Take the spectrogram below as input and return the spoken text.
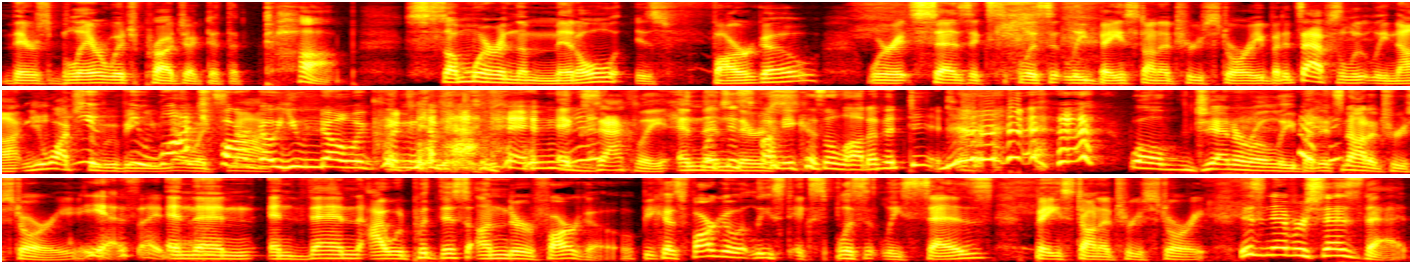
there's Blair Witch Project at the top. Somewhere in the middle is Fargo, where it says explicitly based on a true story, but it's absolutely not. And you watch you, the movie, you you watch know it's Fargo, not. you know it couldn't have happened. exactly. And then Which is there's funny because a lot of it did. Well, generally, but it's not a true story. Yes, I know. And then and then I would put this under Fargo because Fargo at least explicitly says based on a true story. This never says that.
